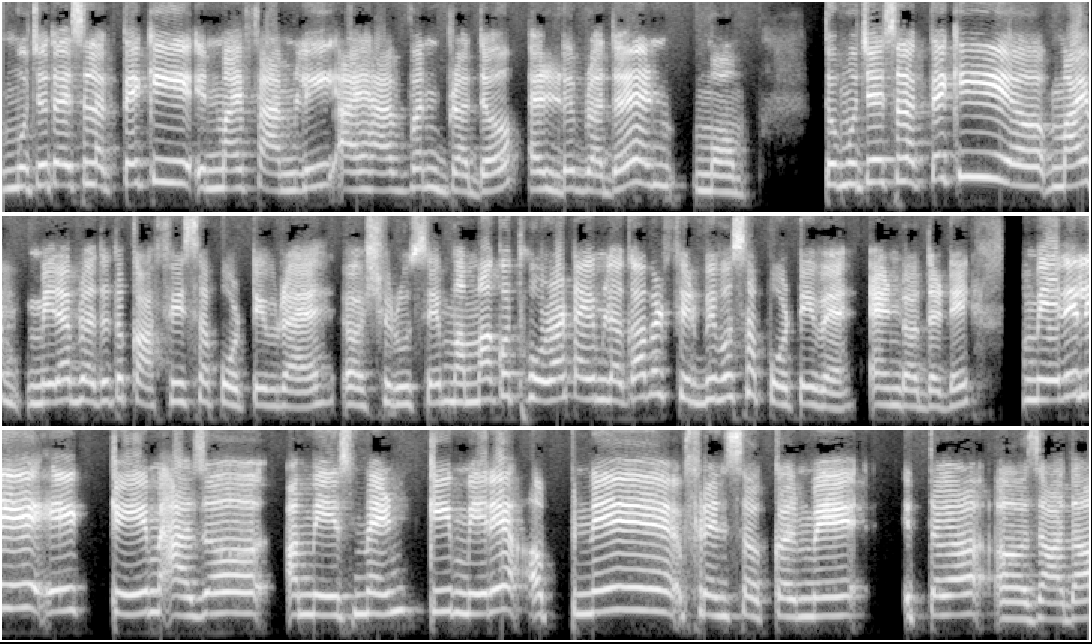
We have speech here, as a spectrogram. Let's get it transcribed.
मुझे तो ऐसा लगता है कि in my family I have one brother elder brother and mom तो मुझे ऐसा लगता है कि माय मेरा ब्रदर तो काफ़ी सपोर्टिव रहा है शुरू से। मम्मा को थोड़ा टाइम लगा बट फिर भी वो सपोर्टिव है एंड ऑफ़ द डे मेरे लिए एक केम एज अ अमेजमेंट कि मेरे अपने फ्रेंड सर्कल में इतना ज़्यादा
